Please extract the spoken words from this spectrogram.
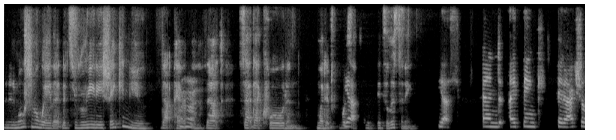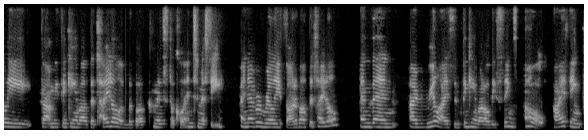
In an emotional way that it's really shaken you, that paragraph, mm-hmm. that, that that quote and what it what's yeah. it's eliciting. Yes. And I think it actually got me thinking about the title of the book, Mystical Intimacy, I never really thought about the title. And then I realized in thinking about all these things, oh, I think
